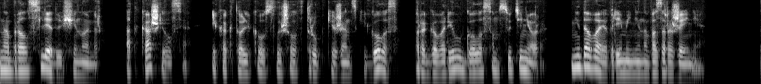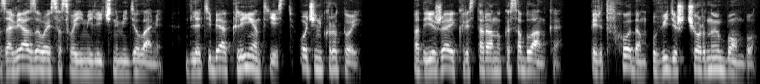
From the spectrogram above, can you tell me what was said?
набрал следующий номер, откашлялся и как только услышал в трубке женский голос, проговорил голосом сутенера, не давая времени на возражение. «Завязывай со своими личными делами. Для тебя клиент есть, очень крутой. Подъезжай к ресторану «Касабланка». Перед входом увидишь черную бомбу.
